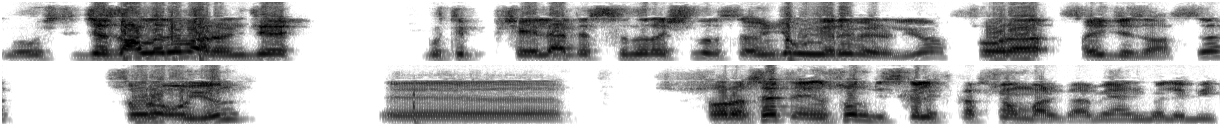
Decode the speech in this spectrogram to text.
Bu işte cezaları var. Önce bu tip şeylerde sınır aşılırsa önce uyarı veriliyor. Sonra sayı cezası. Sonra oyun. Ee, sonra set. En son diskalifikasyon var galiba. Yani böyle bir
